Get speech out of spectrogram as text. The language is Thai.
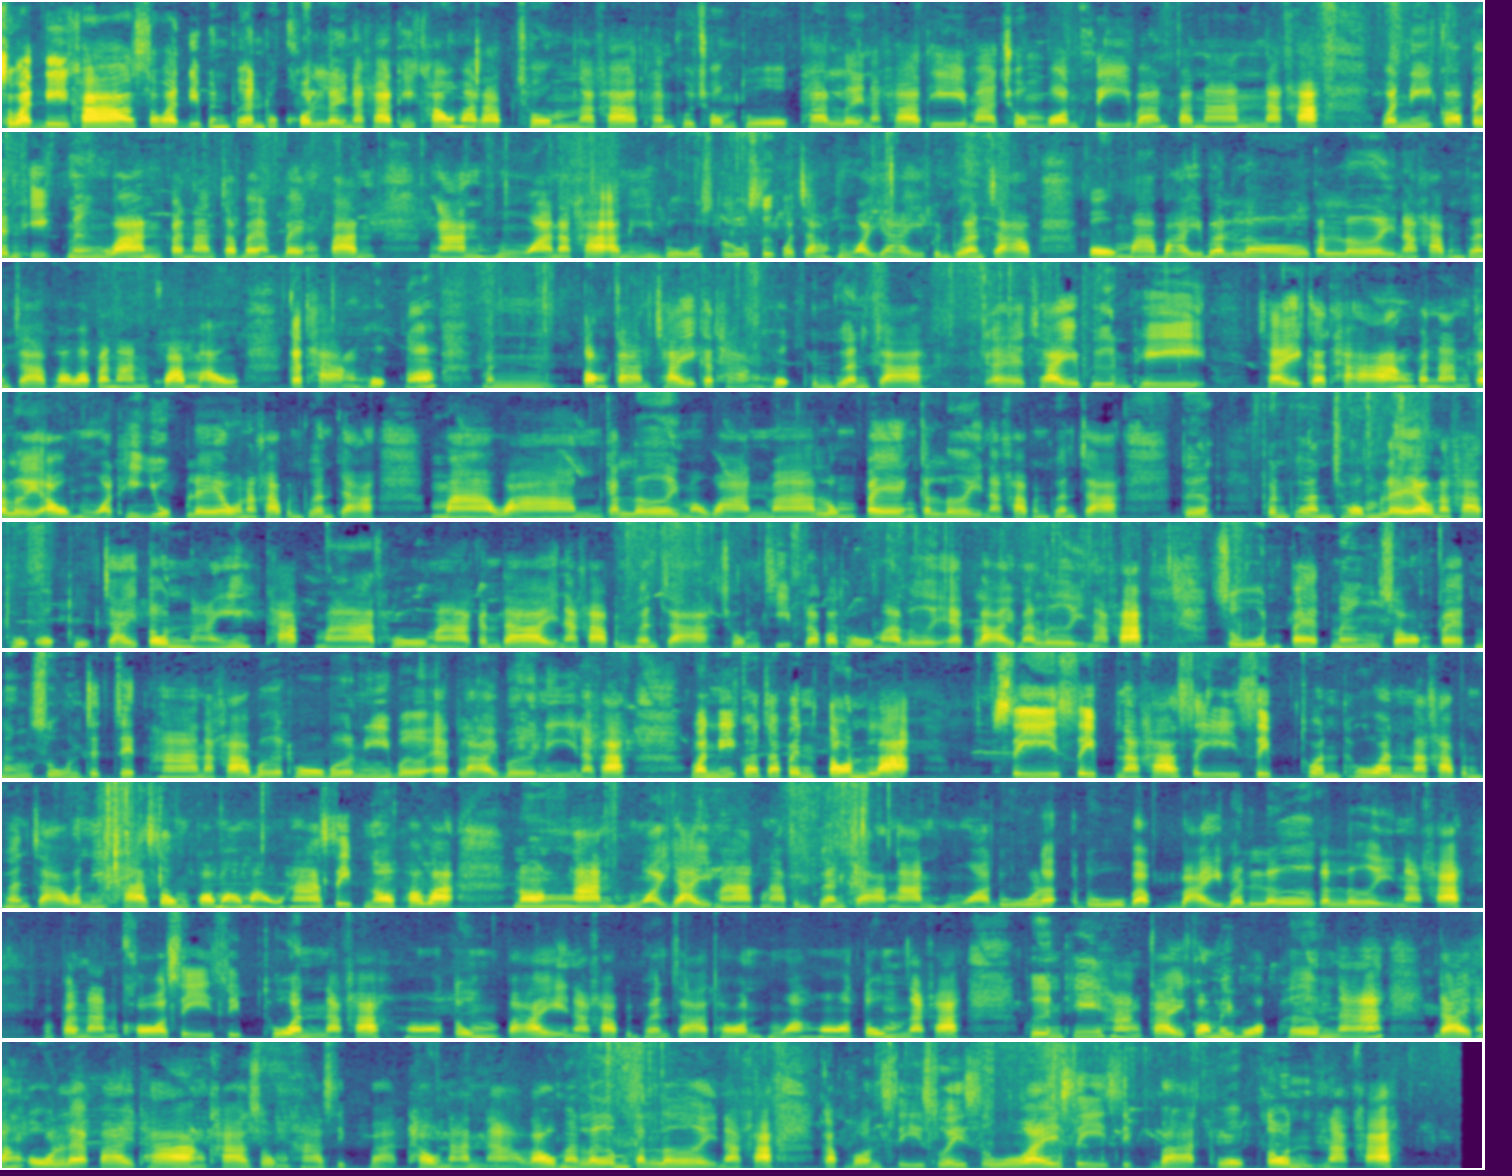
สวัสดีค่ะ สวัสดีเพื่อนๆทุกคนเลยนะคะ ที่เข้ามารับชมนะคะ ท่านผู้ชมทุกท่านเลยนะคะ ที่มาชมบอลสีบ้านป้านันนะคะ วันนี้ก็เป็นอีกหนึ่งวันป้านันจะแบ่งปันงานหัวนะคะ อันนี้ดูรู้สึกว่าจะหัวใหญ่เพื่อนๆจ๋าโป่งมาใบเบลเลอร์กันเลยนะคะ เพื่อนๆจ๋าเพราะว่าป้านันคว่ำเอากระถางหกเนาะมันต้องการใช้กระถางหกเพื่อนๆจ๋าเอ่ใช้พื้นที่ ใช้กระถางป้านันก็เลยเอาหัวที่ยุบแล้วนะคะ เพื่อนๆจ๋ามาวานกันเลย มาวานมาลงแปลงกันเลยนะคะ เพื่อนๆจ๋าเตือนเพื่อนๆชมแล้วนะคะ ถูกอกถูกใจต้นไหนทักมาโทรมากันได้นะคะ เพื่อนๆจ๋าชมคลิปแล้วก็โทรมาเลยแอดไลน์มาเลยนะคะ 0812810775 นะคะ เบอร์โทรเบอร์นี้เบอร์แอดไลน์เบอร์นี้นะคะ วันนี้ก็จะเป็นต้นละ 40 นะคะ 40ท้วนท้วนนะคะ เพื่อนๆจ๋าวันนี้ค่าส่งก็เหมาเหมาห้าสิบเนาะเพราะว่าน้องงานหัวใหญ่มากนะ เพื่อนๆจ๋างานหัวดูละดูแบบใบเบลเลอร์กันเลยนะคะ ป้านันขอ40ท่วนนะคะ ห่อตุ้มไปนะคะ เพื่อนๆจ๋าถอนหัวห่อตุ้มนะคะ พื้นที่ห่างไกลก็ไม่บวกเพิ่มนะ ได้ทั้งโอนและปลายทางค่าส่ง 50 บาทเท่านั้นอ่าเรามาเริ่มกันเลยนะคะ กับบอลสีสวยๆ40 บาททุกต้นนะคะ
